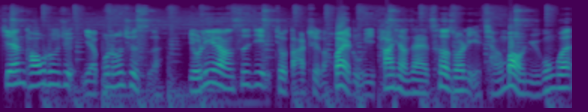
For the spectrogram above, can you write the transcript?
既然逃不出去，也不能去死。有力量的司机就打起了坏主意，他想在厕所里强暴女公关。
